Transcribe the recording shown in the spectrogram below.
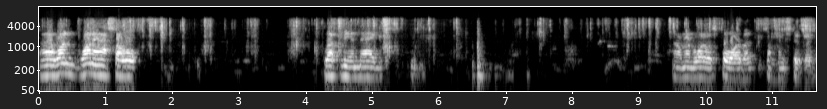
Uh, one one asshole left me a neg. I don't remember what it was for, but something stupid.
